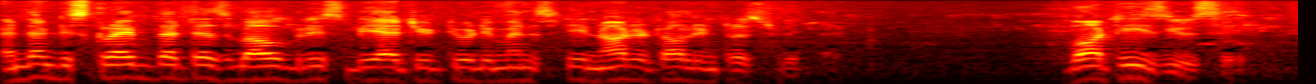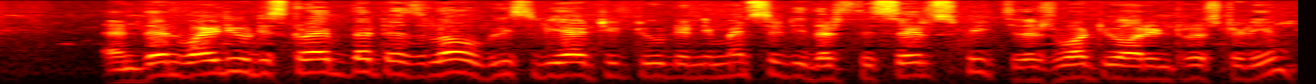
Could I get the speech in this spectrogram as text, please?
And then describe that as love, bliss, beatitude, immensity, not at all interested in that. What is, you say? And then why do you describe that as love, bliss, beatitude, and immensity? That's the sales speech. That's what you are interested in.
